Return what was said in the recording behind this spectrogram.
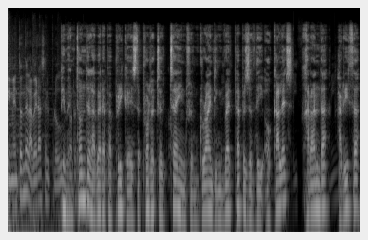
Pimentón de la Vera paprika is the product obtained from grinding red peppers of the Ocales, Jaranda, Jariza,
